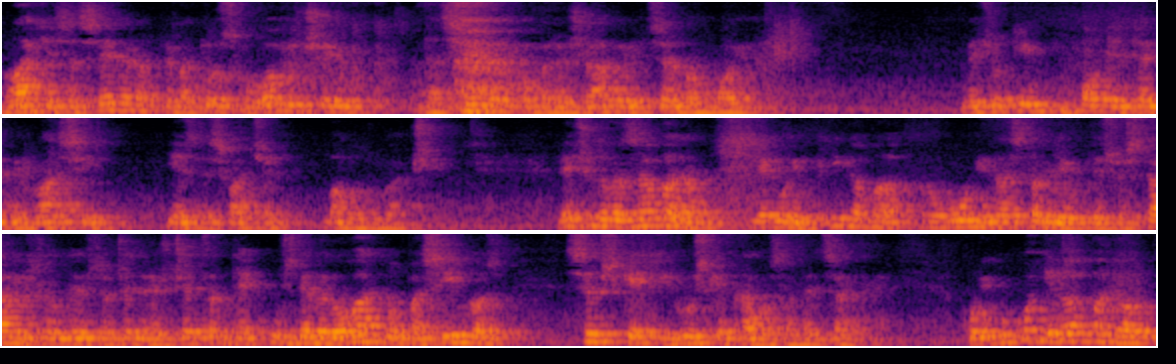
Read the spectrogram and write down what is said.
Vlake sa severa prema turskom običaju da sebe obeležavaju crnom bojom. Međutim, ovdje termin glasi jeste svačan malo drugačije. Neću da vas zamaram njegovim knjigama, Rumuni nastavljaju gdje su stali 1944. uz nevjerovatnu pasivnost srpske i ruske pravoslavne crkve. Koliko god je napadao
